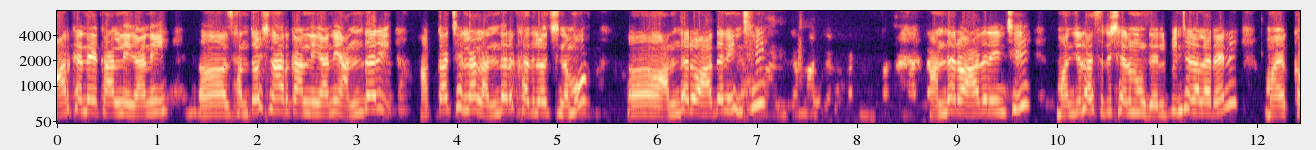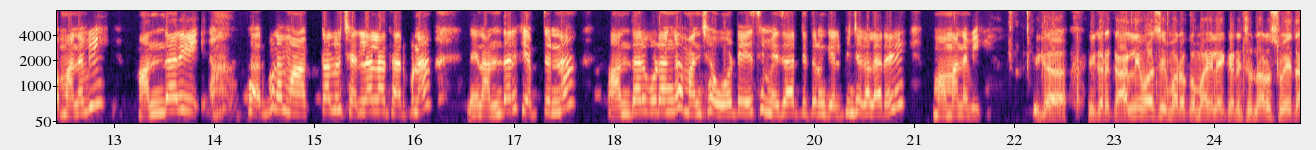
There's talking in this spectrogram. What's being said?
మార్కండేయ కాలనీ కానీ సంతోష్ నగర్ కాలనీ కానీ అందరి అక్క చెల్లెలు అందరు కదిలి వచ్చినాము. అందరూ ఆదరించి అందరూ ఆదరించి మంజుల శ్రీశైలం గెలిపించగలరని మా యొక్క మనవి. అందరి తరపున మా అక్కలు చెల్లెల తరపున నేను అందరికి చెప్తున్నా అందరు కూడా మంచిగా ఓటు వేసి మెజార్టీతో గెలిపించగలరని మా మనవి. ఇక ఇక్కడ కాలనీవాసి మరొక మహిళ ఇక్కడ నుంచి ఉన్నారు శ్వేత.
